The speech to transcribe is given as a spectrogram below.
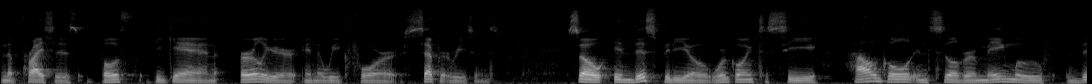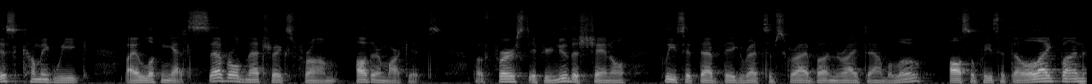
in the prices both began earlier in the week for separate reasons. So, in this video, we're going to see how gold and silver may move this coming week by looking at several metrics from other markets. But first, if you're new to this channel, please hit that big red subscribe button right down below. Also, please hit the like button.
